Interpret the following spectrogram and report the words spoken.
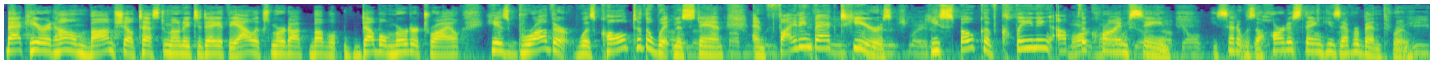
Back here at home, bombshell testimony today at the Alex Murdaugh double murder trial. His brother was called to the witness stand and fighting back tears, he spoke of cleaning up the crime scene. He said it was the hardest thing he's ever been through.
